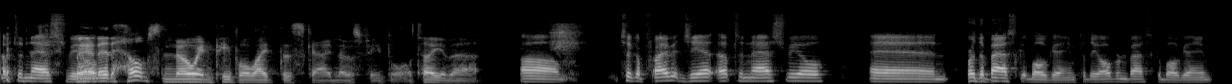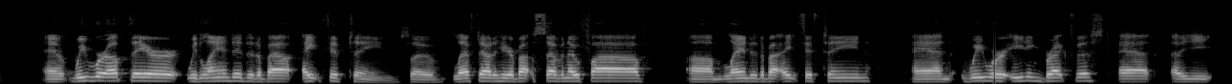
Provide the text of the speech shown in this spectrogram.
up to Nashville. Man, it helps knowing people like this guy knows people. I'll tell you that. Um, took a private jet up to Nashville and for the basketball game for the Auburn basketball game, and we were up there. We landed at about eight fifteen, so left out of here about seven o five. Um, landed about eight fifteen, and we were eating breakfast at a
